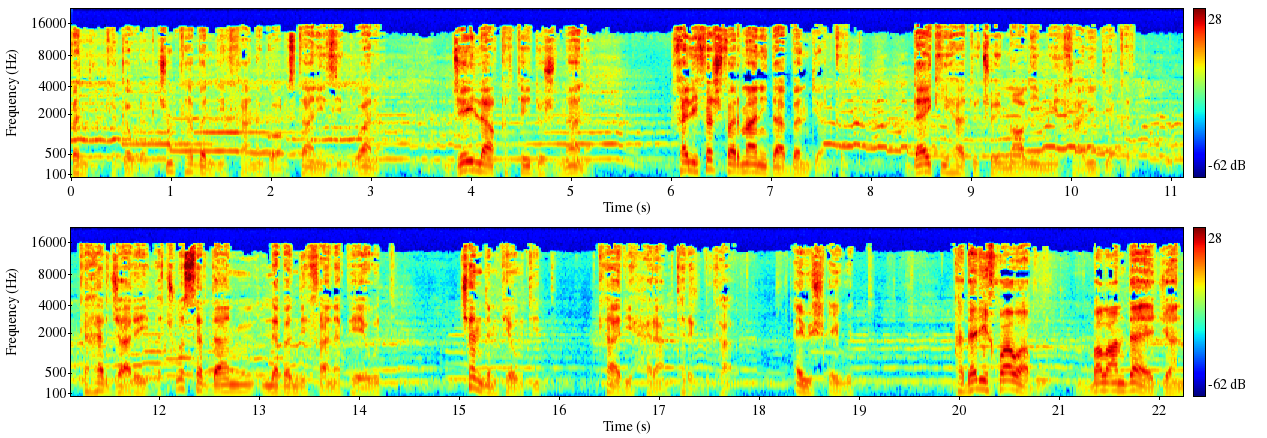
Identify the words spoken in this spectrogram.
بەندی کە گەورم چونکە بەندی خانە گۆڕستانی زیندوانە جێی لاقرتەی دوژمنانە خەلیفەش فەرمانی دا بەندیان کرد دایکی هاتوچۆی ماڵی میرخالی دیەکرد کە هەر جارەی ئەچووە سەردانی لە بەندیخانە پێوت چەندم پێوتیت کاری حرام تەرک بکە ئەویش ئەیوت قەدەری خواوا بوو بەڵام دایە گیان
